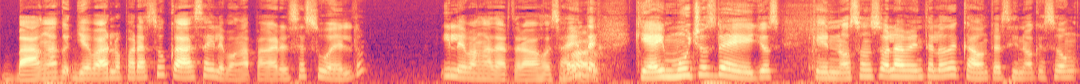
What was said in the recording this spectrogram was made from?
van a llevarlo para su casa y le van a pagar ese sueldo y le van a dar trabajo a esa Claro. gente. Que hay muchos de ellos que no son solamente los de counter, sino que son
